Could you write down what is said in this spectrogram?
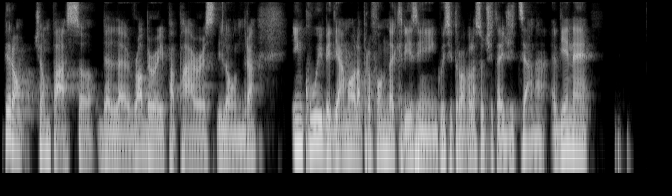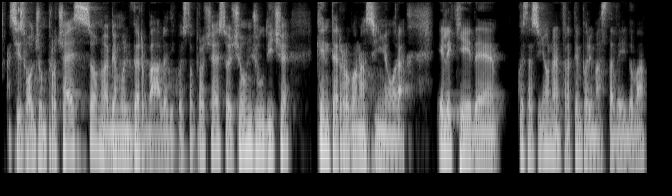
Però c'è un passo del Robbery Papyrus di Londra in cui vediamo la profonda crisi in cui si trova la società egiziana. Viene, si svolge un processo, noi abbiamo il verbale di questo processo e c'è un giudice che interroga una signora e le chiede, questa signora nel frattempo è rimasta vedova,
